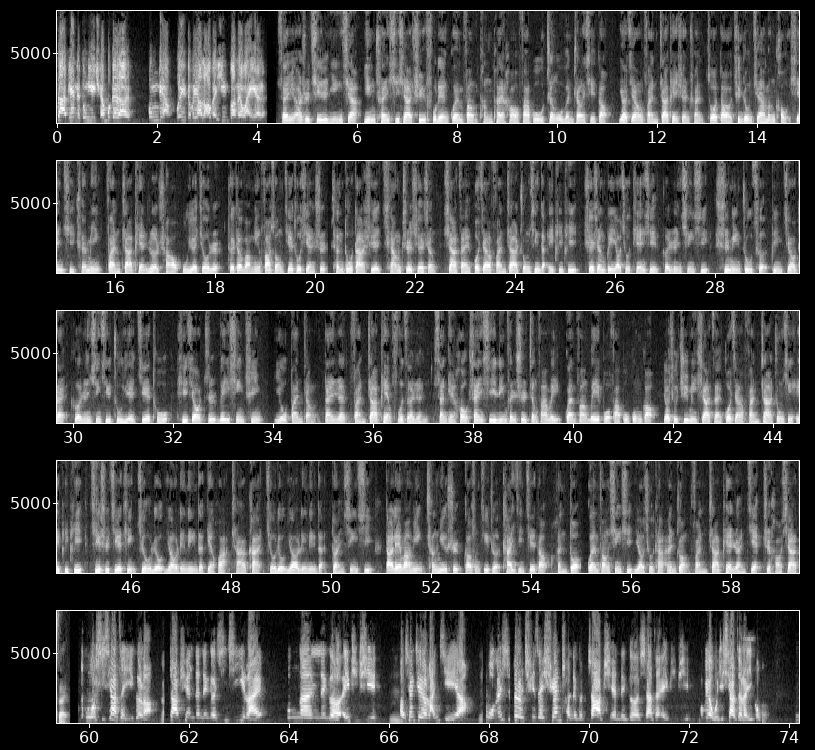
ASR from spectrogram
诈骗的东西全部给它封掉。为什么要老百姓装那玩意儿呢？三月二十七日，宁夏银川西夏区妇联官方“澎湃号”发布政务文章，写道：“要将反诈骗宣传做到群众家门口，掀起全民反诈骗热潮。”五月九日，推特网民发送截图显示，成都大学强制学生下载国家反诈中心的 APP，学生被要求填写个人信息、实名注册，并交代个人信息主页截图提交至微信群。由班长担任反诈骗负责人。三天后，山西临汾市政法委官方微博发布公告，要求居民下载国家反诈中心 APP，及时接听九六幺零零的电话，查看九六幺零零的短信息。大连网民陈女士告诉记者，她已经接到很多官方信息，要求她安装反诈骗软件，只好下载。我是下载一个了，诈骗的那个信息一来。公安那个 A P P，好像就要拦截呀。我们是社区在宣传那个诈骗那个下载 A P P，后面我就下载了一个。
